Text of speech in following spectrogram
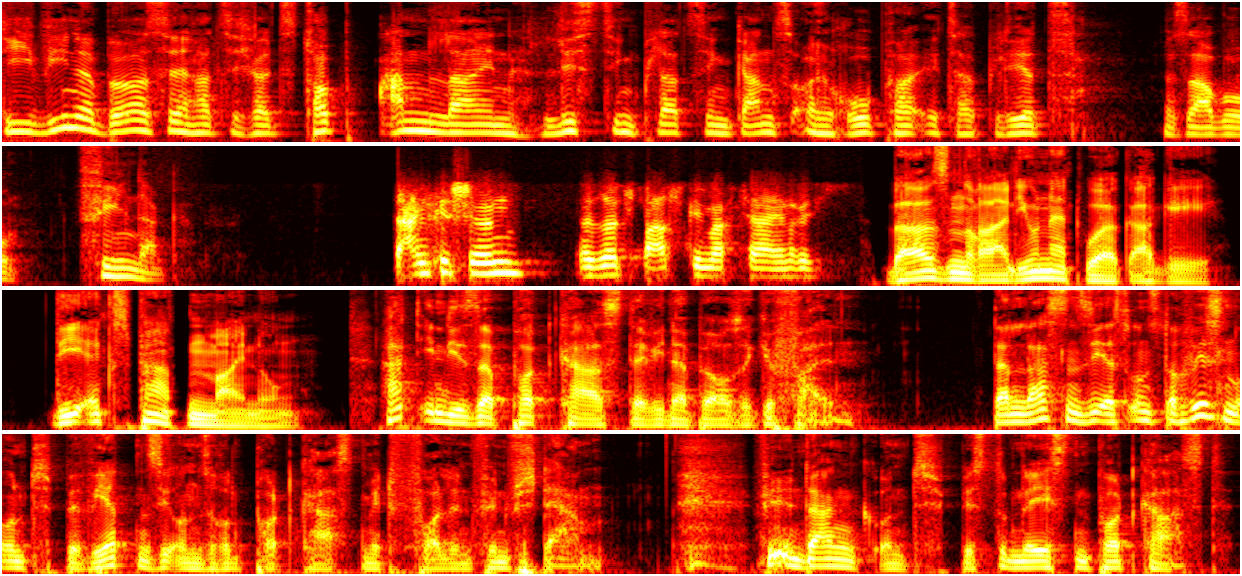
Die Wiener Börse hat sich als Top-Anleihen-Listingplatz in ganz Europa etabliert. Herr Sabo, vielen Dank. Dankeschön. Es hat Spaß gemacht, Herr Heinrich. Börsenradio Network AG. Die Expertenmeinung. Hat Ihnen dieser Podcast der Wiener Börse gefallen? Dann lassen Sie es uns doch wissen und bewerten Sie unseren Podcast mit vollen fünf Sternen. Vielen Dank und bis zum nächsten Podcast.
